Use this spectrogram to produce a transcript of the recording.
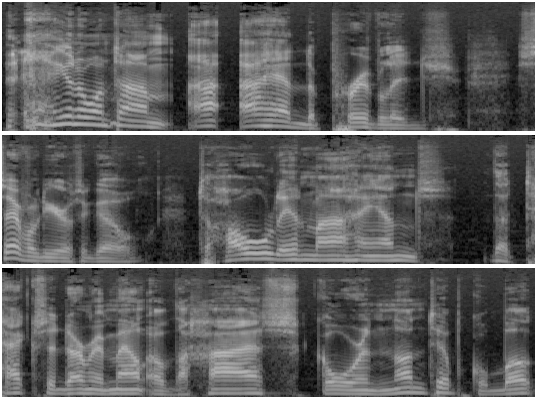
you know, one time I, I had the privilege several years ago to hold in my hands the taxidermy mount of the highest scoring non-typical buck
